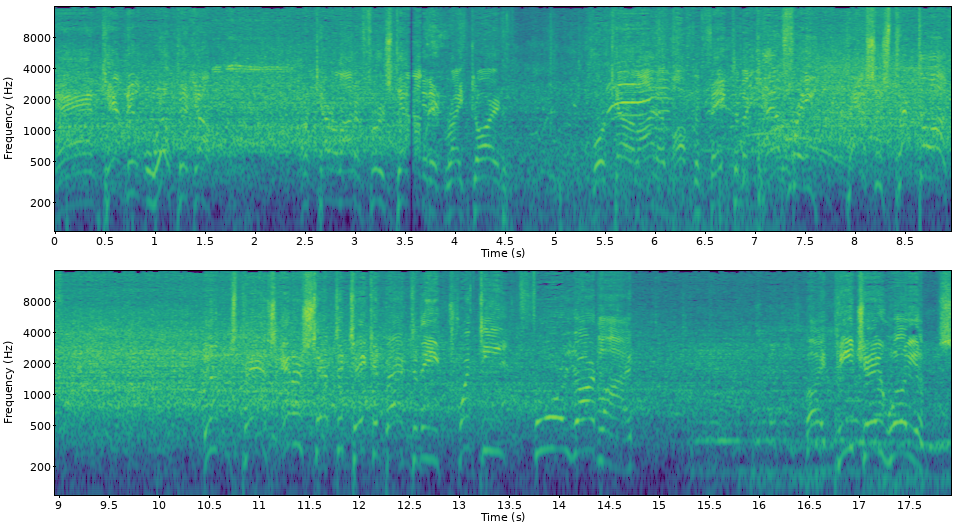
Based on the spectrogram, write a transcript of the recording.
And Cam Newton will pick up a Carolina first down at right guard for Carolina off the fake to McCaffrey. Pass is picked off. Newton's pass intercepted, taken back to the 24-yard line by P.J. Williams.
